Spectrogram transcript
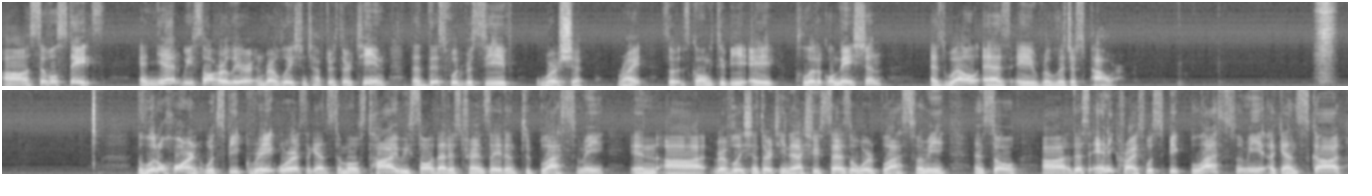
uh, civil states. And yet, we saw earlier in Revelation chapter 13 that this would receive worship, right? So it's going to be a political nation as well as a religious power. The little horn would speak great words against the Most High. We saw that is translated into blasphemy. In uh, Revelation 13, it actually says the word blasphemy. And so uh, this Antichrist would speak blasphemy against God.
